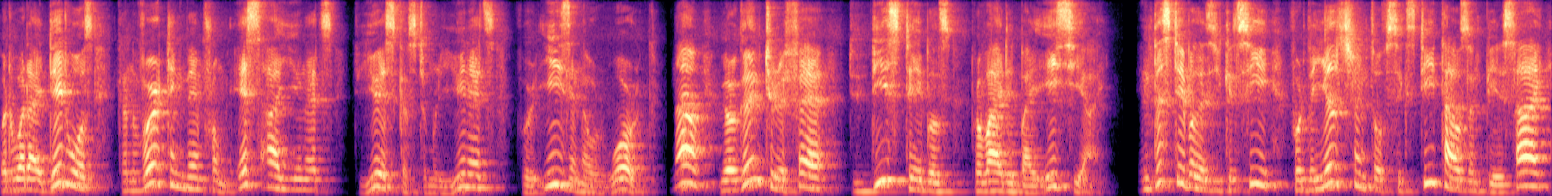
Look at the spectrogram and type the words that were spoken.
but what I did was converting them from SI units to US customary units for ease in our work. Now we are going to refer to these tables provided by ACI. In this table, as you can see, for the yield strength of 60,000 psi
